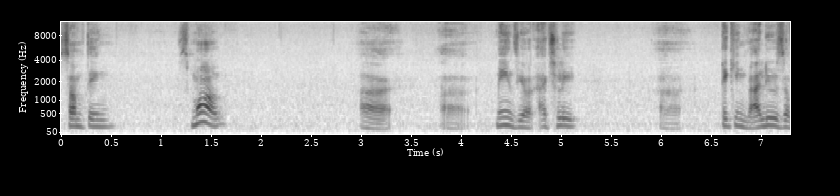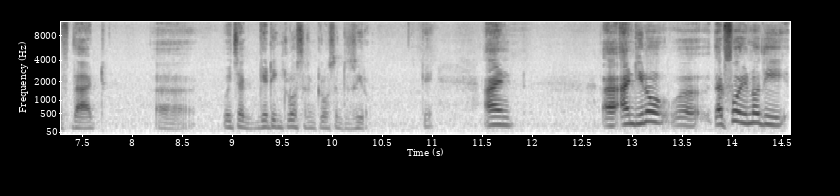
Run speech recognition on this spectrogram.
something small uh, uh means you're actually uh, taking values of that uh, which are getting closer and closer to 0 okay? And and you know therefore you know the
